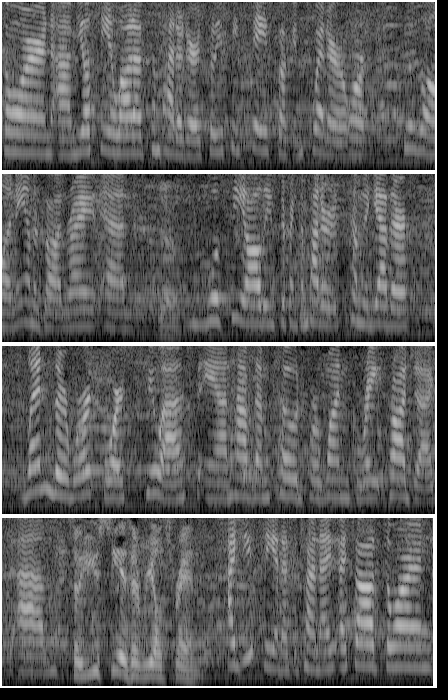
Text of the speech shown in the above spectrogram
Thorn, um, you'll see a lot of competitors. So you see Facebook and Twitter, or Google and Amazon, right? And Yeah. we'll see all these different competitors come together, lend their workforce to us, and have them code for one great project. Um, So you see it as a real trend. I do see it as a trend. I, I saw Thorn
